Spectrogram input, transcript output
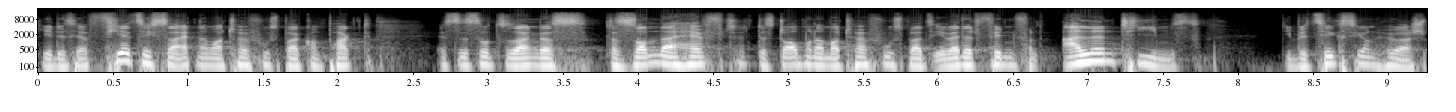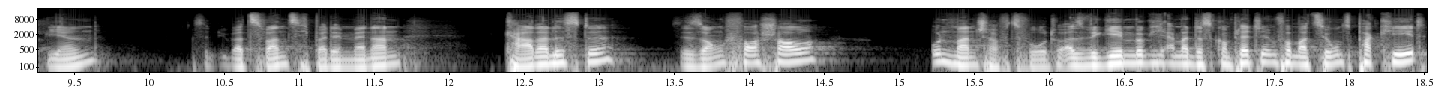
jedes Jahr 40 Seiten Amateurfußball kompakt. Es ist sozusagen das, das Sonderheft des Dortmund Amateurfußballs. Ihr werdet finden von allen Teams, die Bezirksliga und höher spielen, sind über 20 bei den Männern, Kaderliste, Saisonvorschau und Mannschaftsfoto. Also wir geben wirklich einmal das komplette Informationspaket,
